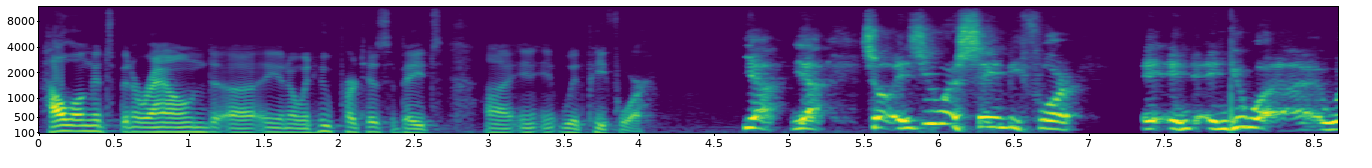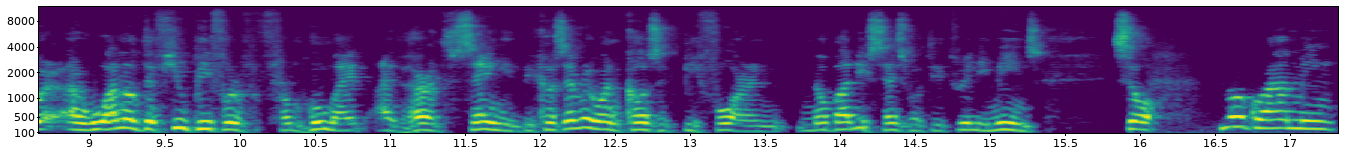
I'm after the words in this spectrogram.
how long it's been around, uh, you know, and who participates uh, in, in, with P4. Yeah, yeah. So as you were saying before, and, and you were, uh, were one of the few people from whom I, I've heard saying it because everyone calls it P4 and nobody says what it really means. So programming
